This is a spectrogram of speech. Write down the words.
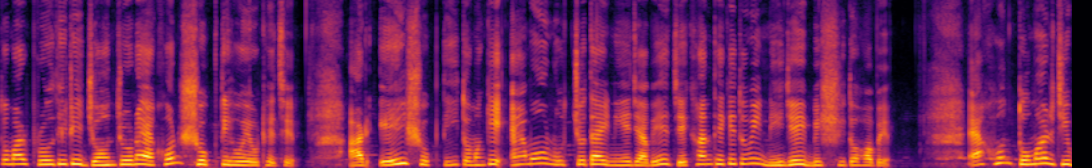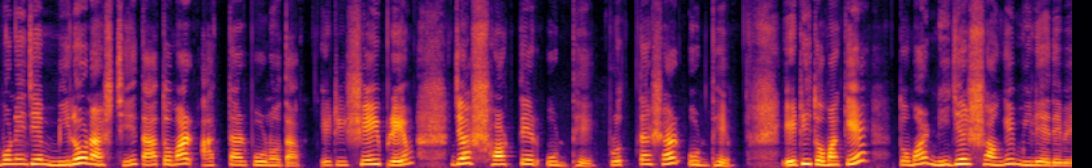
তোমার প্রতিটি যন্ত্রণা এখন শক্তি হয়ে উঠেছে। আর এই শক্তি তোমাকে এমন উচ্চতায় নিয়ে যাবে যেখান থেকে তুমি নিজেই বিস্মিত হবে। এখন তোমার জীবনে যে মিলন আসছে, তা তোমার আত্মার পূর্ণতা। এটি সেই প্রেম যা শর্তের ঊর্ধ্বে, প্রত্যাশার ঊর্ধ্বে। এটি তোমাকে তোমার নিজের সঙ্গে মিলিয়ে দেবে।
